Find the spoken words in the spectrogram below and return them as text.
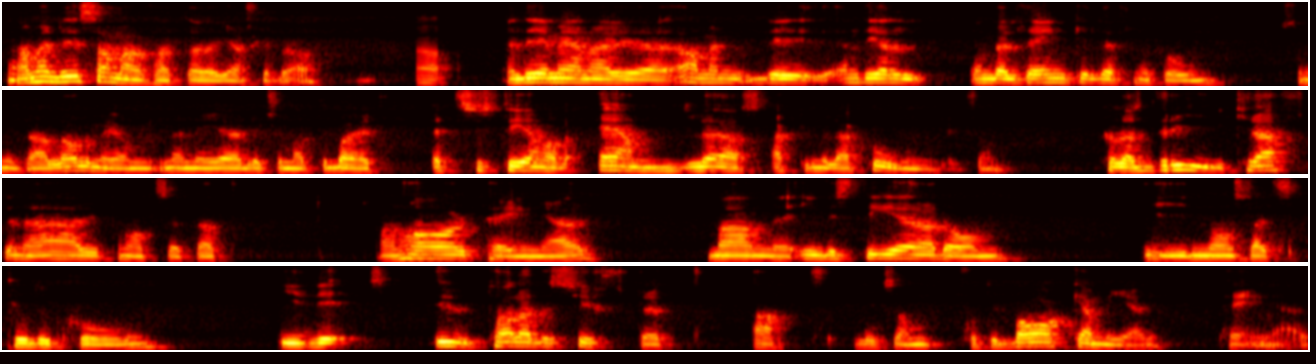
Ja, men det sammanfattar det ganska bra. Ja. En del menar ju, ja, men det, en, del, en väldigt enkel definition som inte alla håller med om, men är liksom att det bara är ett, ett system av ändlös ackumulation. Liksom. Själva drivkraften är ju på något sätt att man har pengar man investerar dem i någon slags produktion i det uttalade syftet att liksom, få tillbaka mer pengar.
